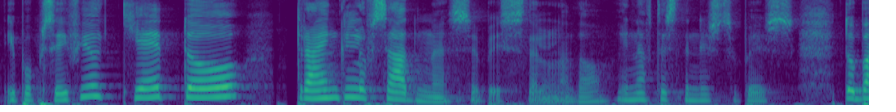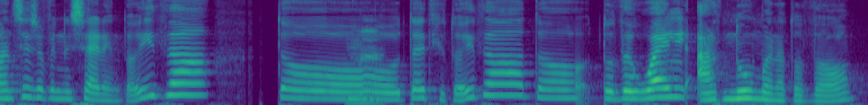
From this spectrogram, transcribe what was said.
υποψήφιο και το Triangle of Sadness επίσης θέλω να δω. Είναι αυτές τις ταινίες επίσης. Το Banshees of Inisherin το είδα, το ναι. τέτοιο το είδα, το, το The Whale αρνούμε να το δω.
